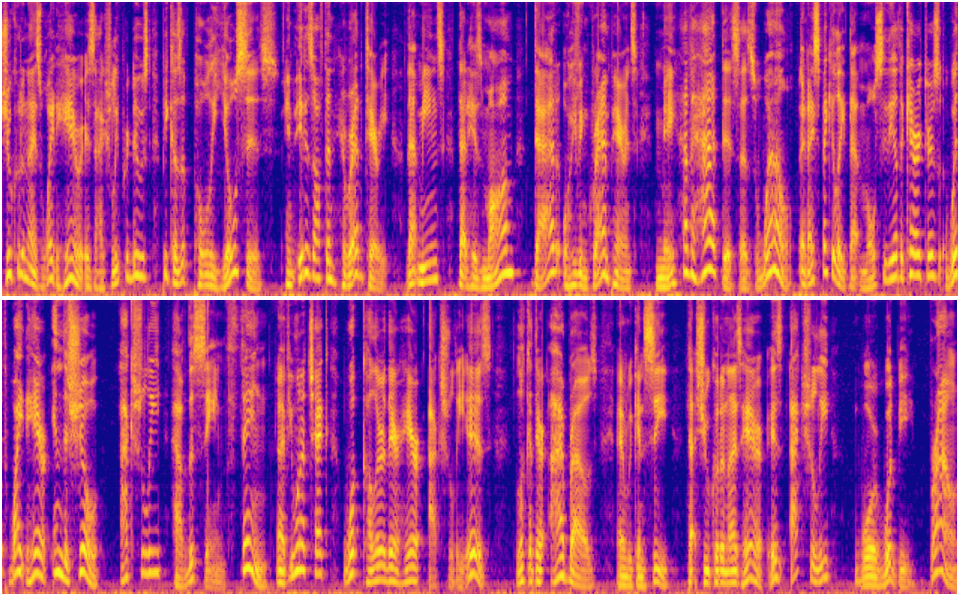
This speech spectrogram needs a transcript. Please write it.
Shu Kurenai's white hair is actually produced because of poliosis, and it is often hereditary. That means that his mom, dad, or even grandparents may have had this as well. And I speculate that most of the other characters with white hair in the show actually have the same thing. Now, if you want to check what color their hair actually is, look at their eyebrows, and we can see that Shu Kurenai's hair is actually, or would be, brown.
